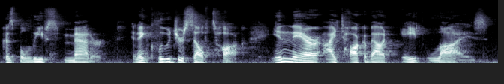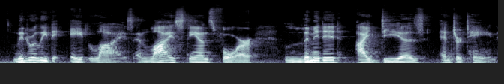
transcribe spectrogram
because beliefs matter. And include your self talk. In there, I talk about eight lies, literally the eight lies. And lies stands for limited ideas entertained.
